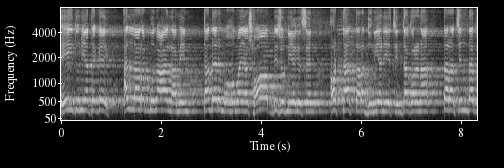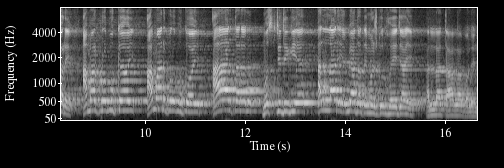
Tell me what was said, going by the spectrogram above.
এই দুনিয়া থেকে আল্লাহ রব্বুল আলামিন তাদের মহামায়া সব কিছু নিয়ে গেছেন। অর্থাৎ তারা দুনিয়া নিয়ে চিন্তা করে না, তারা চিন্তা করে, আমার প্রভু কই, আমার প্রভু কই, আর তারা মসজিদে গিয়ে আল্লাহর ইবাদতে মশগুল হয়ে যায়। আল্লাহ তাআলা বলেন,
